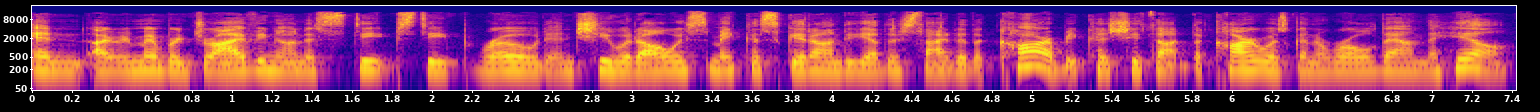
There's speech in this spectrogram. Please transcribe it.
And I remember driving on a steep, steep road, and she would always make us get on the other side of the car because she thought the car was going to roll down the hill.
